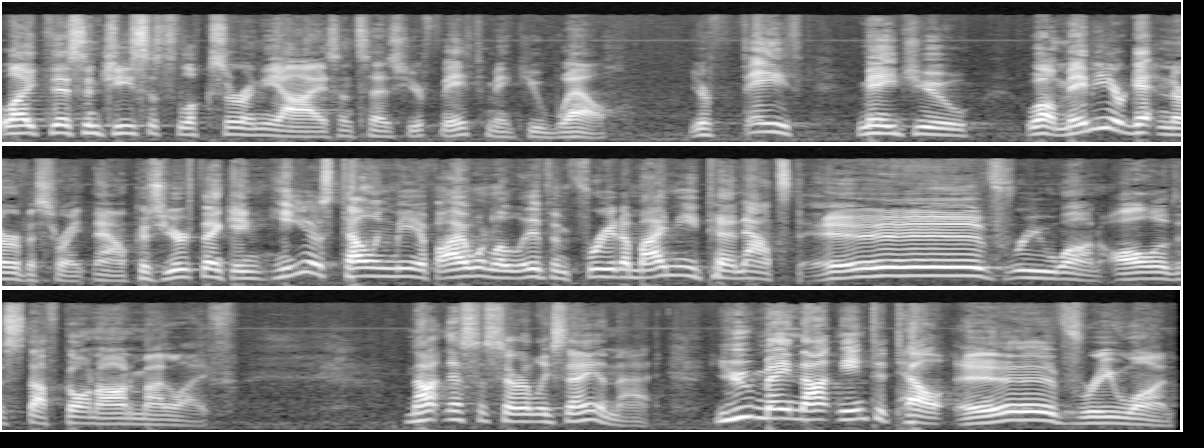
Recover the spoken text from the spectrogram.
like this. And Jesus looks her in the eyes and says, Your faith made you well. Your faith made you well. Maybe you're getting nervous right now because you're thinking, He is telling me if I want to live in freedom, I need to announce to everyone all of the stuff going on in my life. Not necessarily saying that. You may not need to tell everyone,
